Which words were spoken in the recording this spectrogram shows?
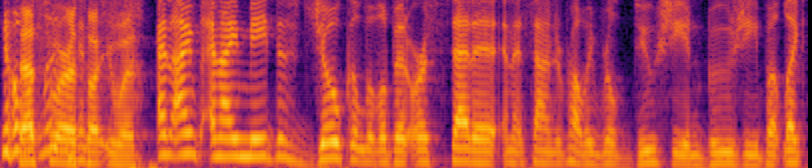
No, That's where I thought you would. And I and I made this joke a little bit or said it, and it sounded probably real douchey and bougie. But like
